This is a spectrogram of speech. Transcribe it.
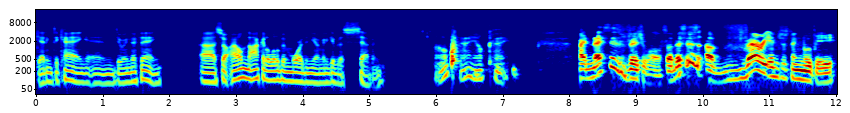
getting to Kang and doing their thing. Uh, so I'll knock it a little bit more than you. I'm going to give it a seven. Okay, okay. All right, next is visual. So this is a very interesting movie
